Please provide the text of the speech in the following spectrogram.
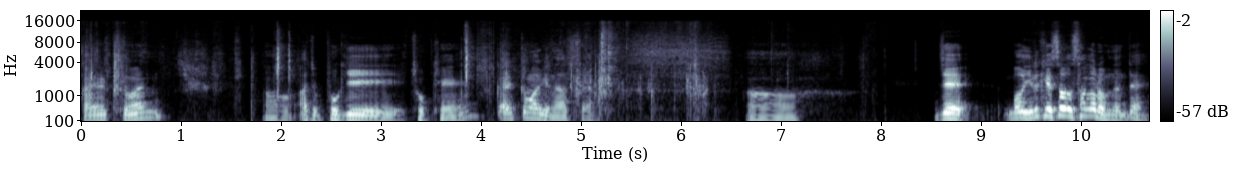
깔끔한 어, 아주 보기 좋게 깔끔하게 나왔어요. 어, 이제 뭐 이렇게 써도 상관없는데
